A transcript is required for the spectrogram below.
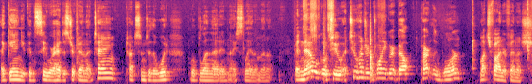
Again, you can see where I had to strip down that tang, touched into the wood. We'll blend that in nicely in a minute. But now we'll go to a 220 grit belt, partly worn, much finer finish.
